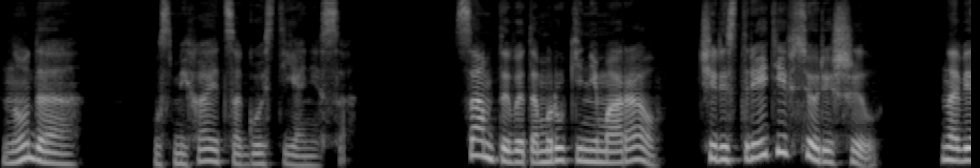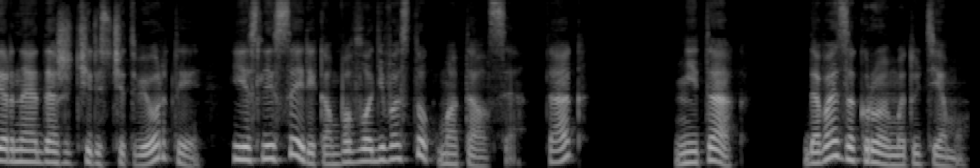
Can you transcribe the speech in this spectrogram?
Ну да, усмехается гость Яниса. Сам ты в этом руки не морал. Через третий все решил. Наверное, даже через четвертый, если с Эриком во Владивосток мотался, так? Не так. Давай закроем эту тему.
